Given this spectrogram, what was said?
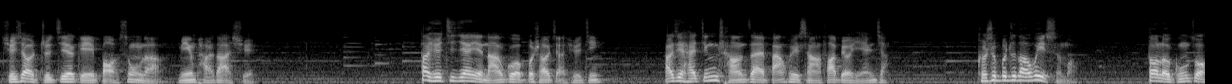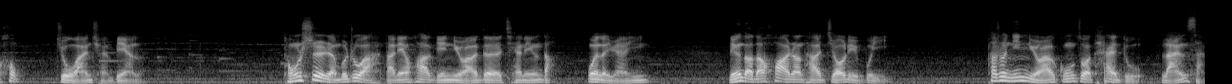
学校直接给保送了名牌大学。大学期间也拿过不少奖学金，而且还经常在班会上发表演讲。可是不知道为什么，到了工作后就完全变了。同事忍不住啊打电话给女儿的前领导，问了原因。领导的话让他焦虑不已。他说：“你女儿工作态度懒散，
